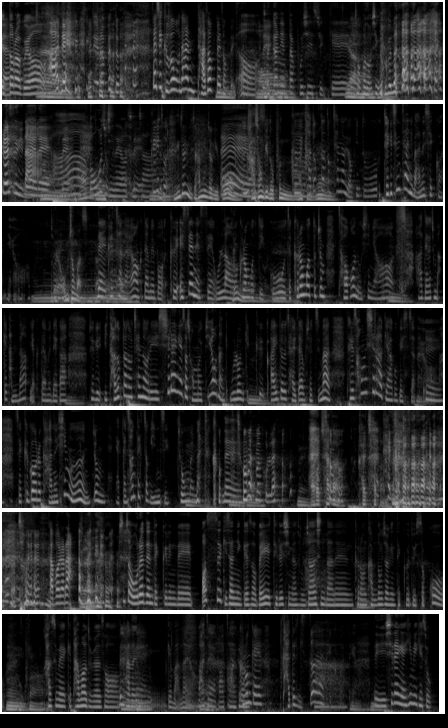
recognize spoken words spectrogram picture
있어요. 있더라고요. 아, 네. 제일 앞에도 사실 그거보다 한 다섯 배 정도 있어요. 어, 어. 작가님 딱 보실 수 있게 야. 적어 놓으신 거구나. 그렇습니다. 네네. 아. 아, 네. 너무 어, 좋네요, 진짜. 그게 이제 좋- 굉장히 이제 합리적이고 네. 가성비 높은 그 아, 다독다독 예. 채널 여기도 되게 칭찬이 많으실 거 아니에요. 음, 네, 엄청 많습니다. 네, 그렇잖아요. 그다음에 뭐 그 SNS에 올라온. 그런 것도 있고 예. 이제 그런 것도 좀 적어 놓으시면 음. 아 내가 좀 맞게 갔나? 야 그다음에 내가 되게 이 다독다독 채널이 실행에서 정말 뛰어난 게 물론 이렇게 음. 그 아이디어도 잘 잡으셨지만 되게 성실하게 하고 계시잖아요. 네. 이제 그거를 가는 힘은 좀 약간 선택적 인지 좋은 음. 말만 듣고 네. 좋은 네. 말만 골라서 네. 바로 차단, 칼 차단. 가버려라. 진짜 오래된 댓글인데 버스 기사님께서 매일 들으시면서 운전하신다는 그런 음. 감동적인 댓글도 있었고 음. 가슴에 이렇게 담아두면서 네, 가는 네. 게 많아요. 맞아요, 맞아요. 아, 그런 게 다들 있어야 아. 될것 같아요. 근데 이 실행에 힘이 계속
